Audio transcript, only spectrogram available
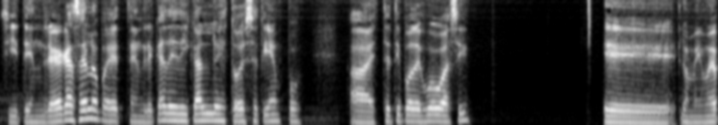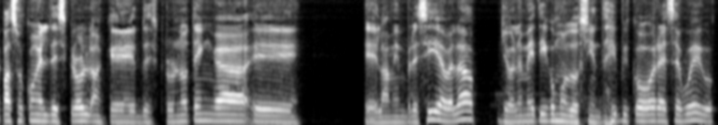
Si tendría que hacerlo, pues tendría que dedicarle todo ese tiempo a este tipo de juego así. Eh, lo mismo me pasó con el de Scroll, aunque el de Scroll no tenga eh, eh, la membresía, ¿verdad? Yo le metí como 200 y pico horas a ese juego.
